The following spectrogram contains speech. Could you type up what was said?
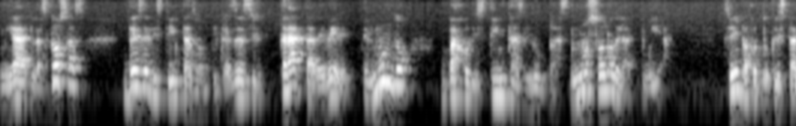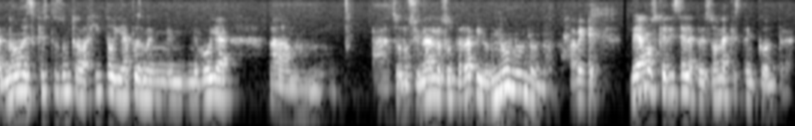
mirar las cosas desde distintas ópticas. Es decir, trata de ver el mundo bajo distintas lupas, no solo de la tuya, ¿sí? Bajo tu cristal. No, es que esto es un trabajito y ya pues me, voy a, a, solucionarlo súper rápido. No, no, no, no. A ver, veamos qué dice la persona que está en contra.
